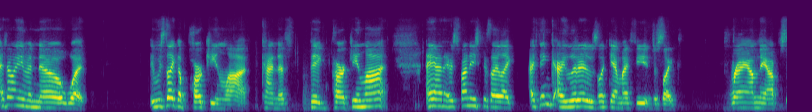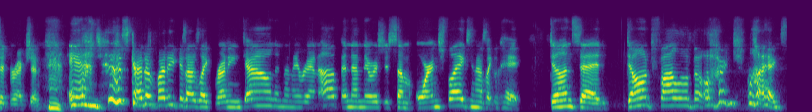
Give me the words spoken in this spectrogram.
I don't even know what it was like a parking lot, kind of big parking lot. And it was funny because I like, I think I literally was looking at my feet and just like ran the opposite direction. Hmm. And it was kind of funny because I was like running down and then I ran up and then there was just some orange flags and I was like, okay, Dylan said, don't follow the orange flags.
